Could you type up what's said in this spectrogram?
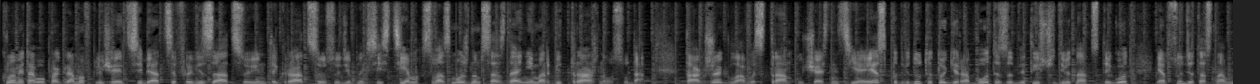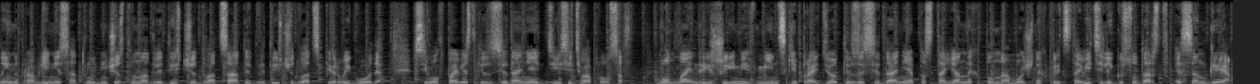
Кроме того, программа включает в себя цифровизацию, интеграцию судебных систем с возможным созданием арбитража арбитражного суда. Также главы стран-участниц ЕАЭС подведут итоги работы за 2019 год и обсудят основные направления сотрудничества на 2020-2021 годы. Всего в повестке заседания 10 вопросов. В онлайн-режиме в Минске пройдет и заседание постоянных полномочных представителей государств СНГ.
